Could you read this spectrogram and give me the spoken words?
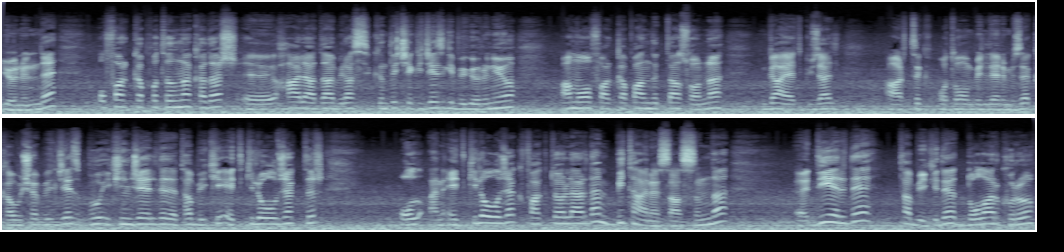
yönünde. O fark kapatılana kadar e, hala daha biraz sıkıntı çekeceğiz gibi görünüyor. Ama o fark kapandıktan sonra gayet güzel artık otomobillerimize kavuşabileceğiz. Bu ikinci elde de tabii ki etkili olacaktır. Ol, hani etkili olacak faktörlerden bir tanesi aslında. E, diğeri de tabii ki de dolar kuru.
